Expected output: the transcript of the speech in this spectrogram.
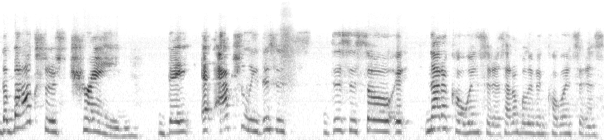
the boxers train. They actually this is this is so it, not a coincidence. I don't believe in coincidence.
